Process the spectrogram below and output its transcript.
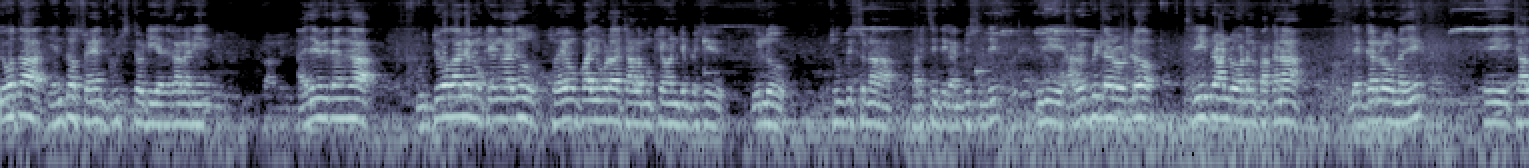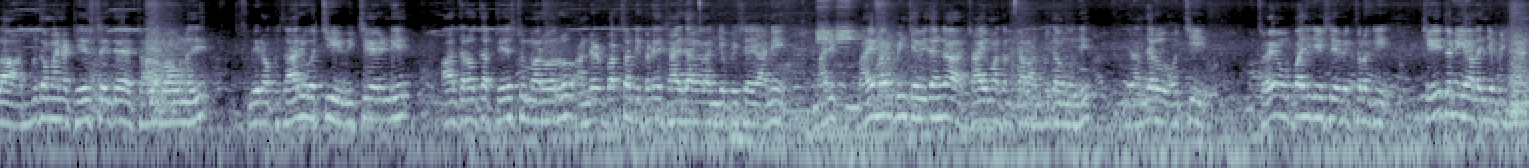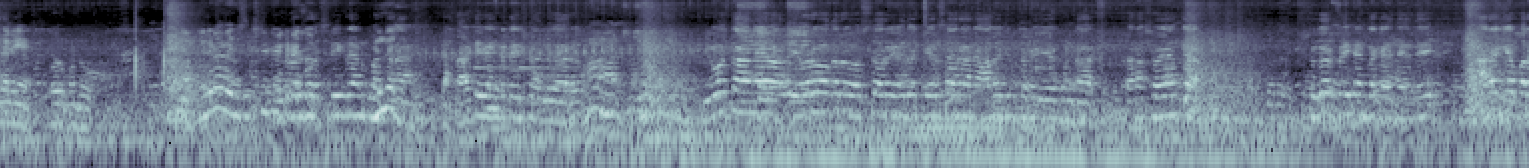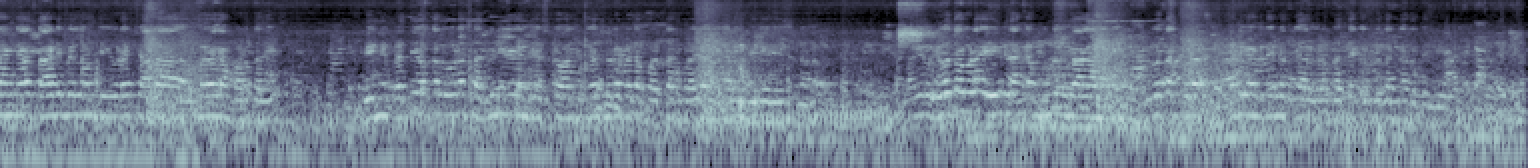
యువత ఎంతో స్వయం కృషితోటి ఎదగాలని అదేవిధంగా ఉద్యోగాలే ముఖ్యం కాదు స్వయం ఉపాధి కూడా చాలా ముఖ్యం అని చెప్పేసి వీళ్ళు చూపిస్తున్న పరిస్థితి కనిపిస్తుంది. ఇది అరవపీట్ల రోడ్లో శ్రీ గ్రాండ్ హోటల్ పక్కన దగ్గరలో ఉన్నది. ఇది చాలా అద్భుతమైన టేస్ట్ అయితే చాలా బాగున్నది. మీరు ఒకసారి వచ్చి విచ్చేయండి ఆ తర్వాత టేస్ట్ మరొకరు. హండ్రెడ్ పర్సెంట్ ఇక్కడే ఛాయ్ తాగాలని చెప్పేసి అని మరి మైమర్పించే విధంగా ఛాయ్ మాత్రం చాలా అద్భుతంగా ఉంది. మీరందరూ వచ్చి స్వయం ఉపాధి చేసే వ్యక్తులకి చేయుతనియాలని చెప్పేసి అందరినీ కోరుకుంటూ. తాటి వెంకటేశ్వర్లు గారు. యువత అనే వాళ్ళు ఎవరో ఒకరు వస్తారు ఏదో చేస్తారు అని ఆలోచించడం చేయకుండా తన స్వయంగా షుగర్ పేషెంట్లకు అయితే ఆరోగ్యపరంగా తాటి బెల్లం టీ కూడా చాలా ఉపయోగపడుతుంది దీన్ని ప్రతి ఒక్కరు కూడా సద్వినియోగం చేసుకోవాల్సిందిగా సూర్యాపేట పట్టణ ప్రజానికి తెలియజేస్తున్నాను. మరియు యువత కూడా ఈ విధంగా ముందుకు సాగాలని యువత కూడా తాటి వెంకటేశ్వర గారు కూడా ప్రత్యేక కృతజ్ఞత తెలియజేస్తున్నారు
